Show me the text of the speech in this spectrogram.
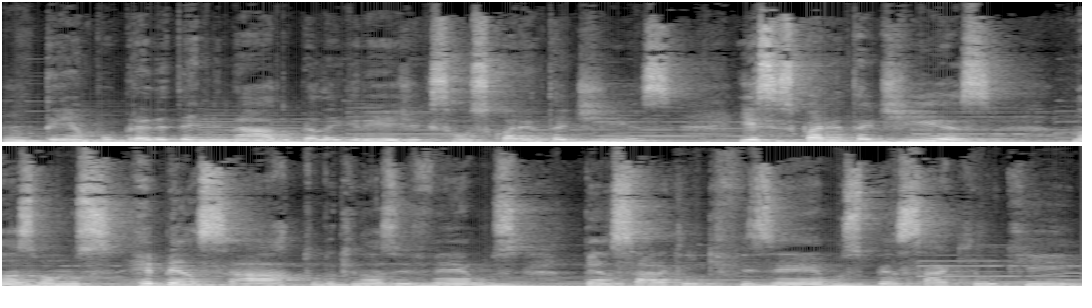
um tempo pré-determinado pela igreja, que são os 40 dias. E esses 40 dias nós vamos repensar tudo que nós vivemos, pensar aquilo que fizemos, pensar aquilo que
